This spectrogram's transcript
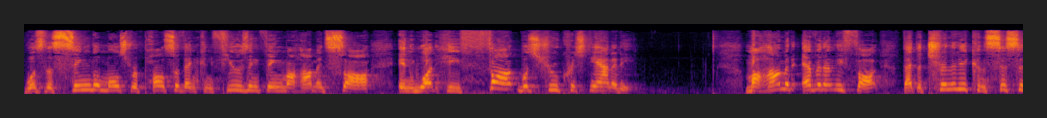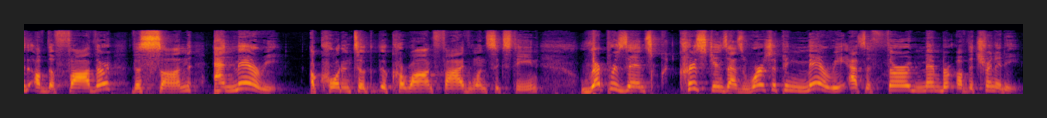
was the single most repulsive and confusing thing Muhammad saw in what he thought was true Christianity. Muhammad evidently thought that the Trinity consisted of the Father, the Son, and Mary, according to the Quran 5 116 represents Christians as worshiping Mary as the third member of the Trinity,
